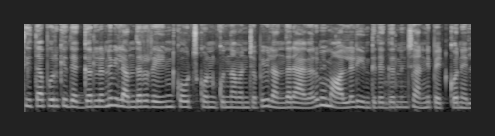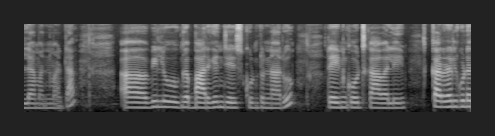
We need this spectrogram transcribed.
సీతాపూర్కి దగ్గరలోనే వీళ్ళందరూ రెయిన్ కోట్స్ కొనుక్కుందామని చెప్పి వీళ్ళందరూ ఆగారు. మేము ఆల్రెడీ ఇంటి దగ్గర నుంచి అన్నీ పెట్టుకొని వెళ్ళామన్నమాట. వీళ్ళు ఇంకా బార్గెన్ చేసుకుంటున్నారు. రెయిన్ కోట్స్ కావాలి కర్రలు కూడా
